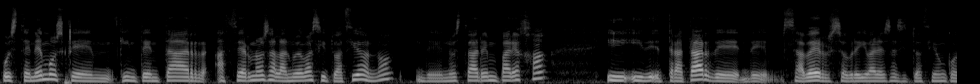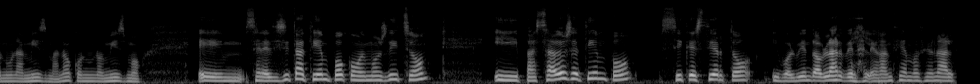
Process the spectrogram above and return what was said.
pues tenemos que, intentar hacernos a la nueva situación, ¿no? De no estar en pareja y, de tratar de, de saber sobrellevar esa situación con una misma, ¿no? Con uno mismo. Em, se necesita tiempo, como hemos dicho, y pasado ese tiempo, sí que es cierto, y volviendo a hablar de la elegancia emocional,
